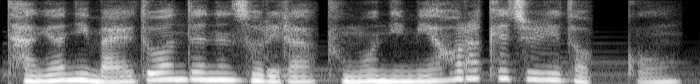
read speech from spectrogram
당연히 말도 안 되는 소리라 부모님이 허락해줄 리도 없고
